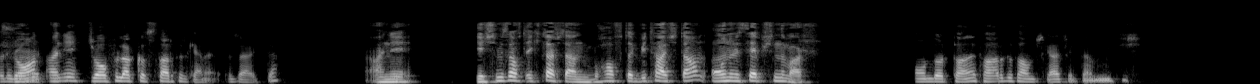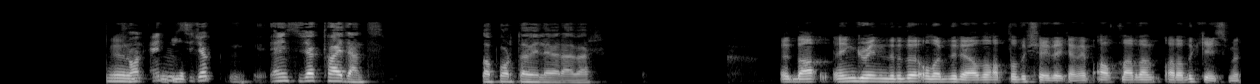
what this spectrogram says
Öyle Şu an hani Joe Flacco starterken özellikle. hani geçtiğimiz hafta iki touchdown, bu hafta bir touchdown, 10 reception'ı var. 14 tane target almış gerçekten müthiş. Şu an en sıcak en sıcak tight end. Laporta ile beraber. E, Daha en güvenilir de olabilir ya. Onu atladık şeydeyken. Hep altlardan aradık ya ismi.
